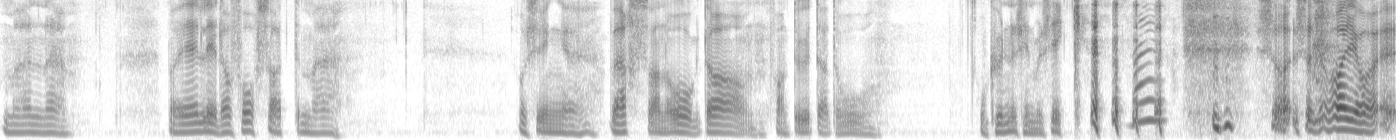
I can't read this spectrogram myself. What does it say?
Men uh, når Eli da fortsatte med å synge versene òg, da fant hun ut at hun, hun kunne sin musikk. så, så, det var jo eh,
